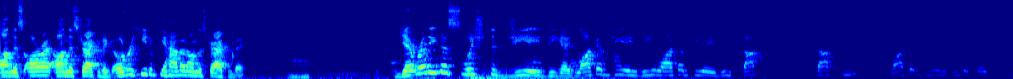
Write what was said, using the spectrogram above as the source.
on this RI on this Drekavac. Overheat if you have it on this Drekavac. Get ready to switch to GAZ, guys. Lock up GAZ. Lock up GAZ. Stop. Stop heat. Lockup GAZ approach G.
